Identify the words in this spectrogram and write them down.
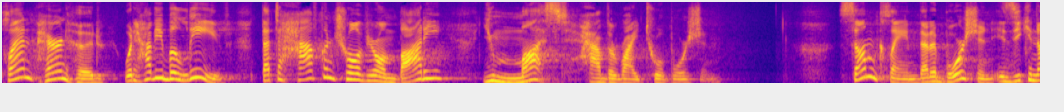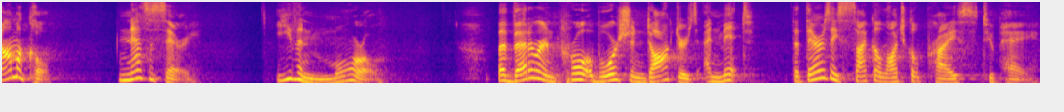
Planned Parenthood would have you believe that to have control of your own body, you must have the right to abortion. Some claim that abortion is economical, necessary, even moral. But veteran pro abortion doctors admit that there is a psychological price to pay.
